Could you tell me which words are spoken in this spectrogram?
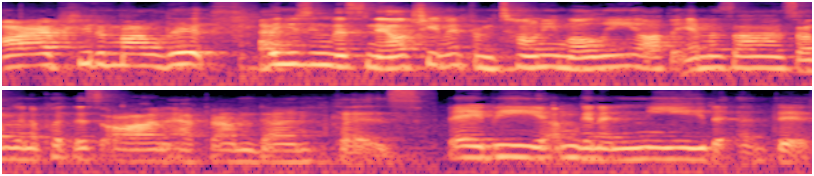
RIP to my lips. I've been using this nail treatment from Tony Moly off Amazon, so I'm gonna put this on after I'm done, because baby, I'm gonna need this.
